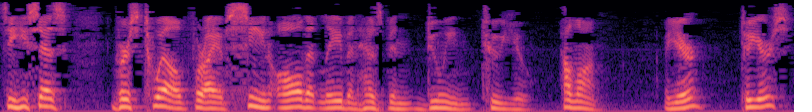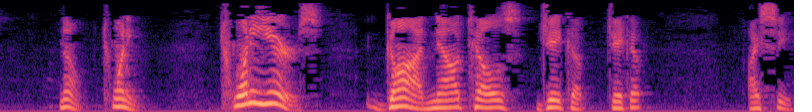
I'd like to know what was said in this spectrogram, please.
See, he says, verse 12, For I have seen all that Laban has been doing to you. How long? A year? Two years? No, 20. 20 years. God now tells Jacob, Jacob, I see.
